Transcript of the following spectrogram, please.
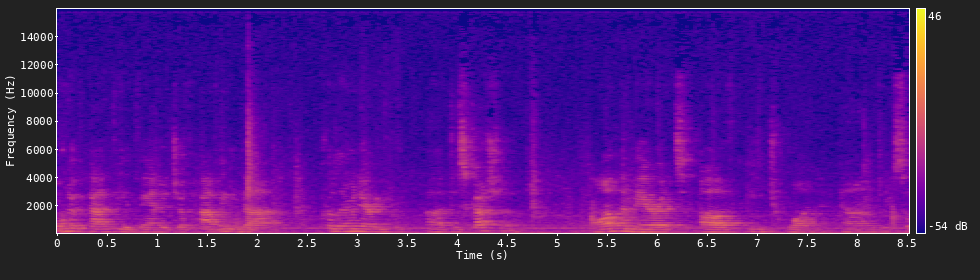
won't have had the advantage of having that preliminary uh, discussion on the merits of each one. And so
